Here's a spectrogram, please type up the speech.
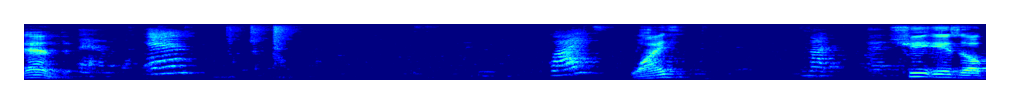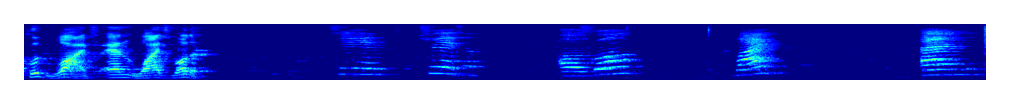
and and white wise. mother. She is a good wife and wise mother. She, she is a good wife and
